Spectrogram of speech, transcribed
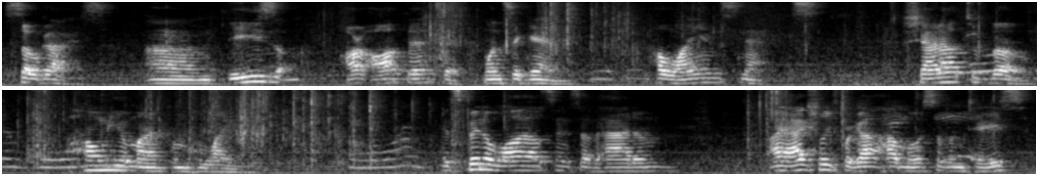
So, guys, um, these are authentic. Once again, Hawaiian snacks. Shout out to Bo, homie of mine from Hawaii. It's been a while since I've had them. I actually forgot how most of them taste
